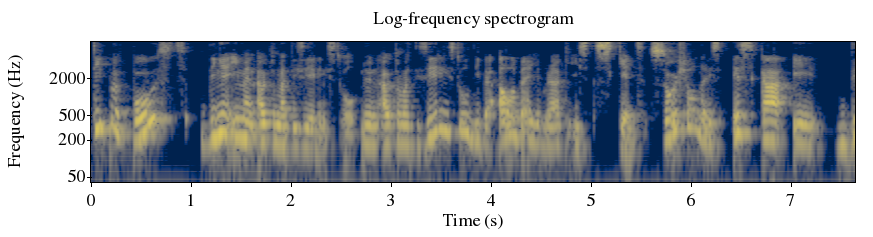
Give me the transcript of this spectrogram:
type post dingen in mijn automatiseringstool. Nu, een automatiseringstool die wij allebei gebruiken is Sked Social. Dat is S-K-E-D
